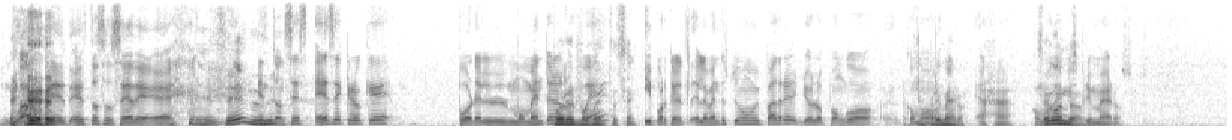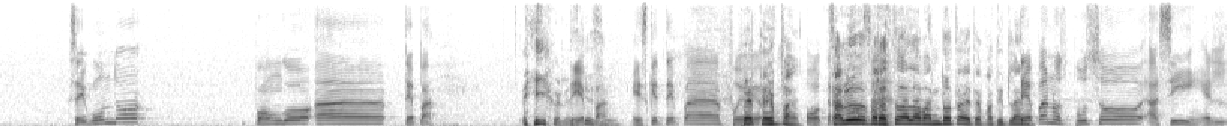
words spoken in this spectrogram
wow, que esto sucede. Sí, sí. Entonces, ese creo que por el momento en Por el que el fue momento, sí. y porque el, el evento estuvo muy padre, yo lo pongo como El primero. Ajá, como Segundo. de mis primeros. Segundo pongo a Tepa. Híjole, es que Tepa. sí. Es que Tepa fue, Fue Tepa. otra Saludos cosa. para toda la bandota de Tepatitlán. Tepa nos puso así, el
